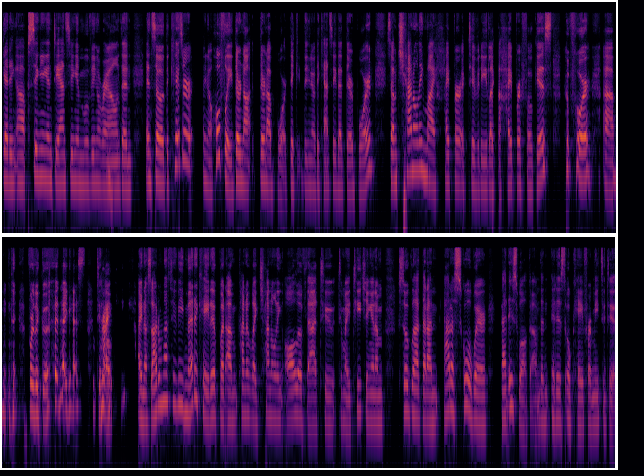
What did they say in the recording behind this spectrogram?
getting up, singing and dancing and moving mm-hmm. around. And and so the kids are, you know, hopefully they're not they're not bored. They, they you know they can't say that they're bored. So I'm channeling my hyperactivity, like the hyper focus for um for the good, I guess, to right. help. I know. So I don't have to be medicated, but I'm kind of like channeling all of that to to my teaching. And I'm so glad that I'm at a school where that is welcome, then it is okay for me to do.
